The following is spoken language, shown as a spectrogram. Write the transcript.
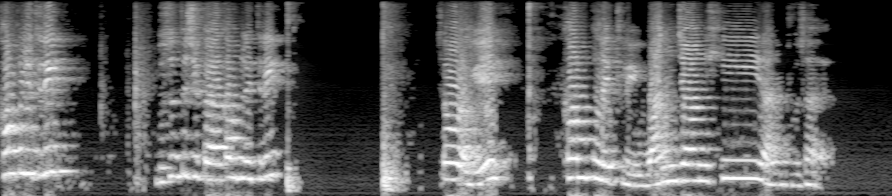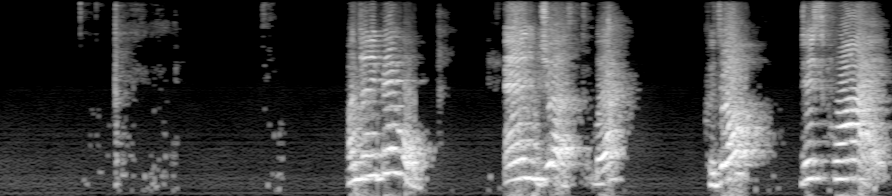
completely? 무슨 뜻일까요, completely? 저 여기, completely, 완전히 라는 부사예요. 완전히 빼고, and just, 뭐야? 그죠? describe.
